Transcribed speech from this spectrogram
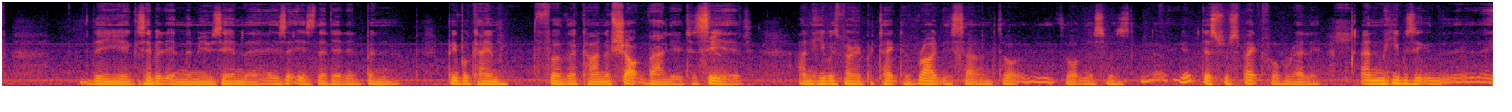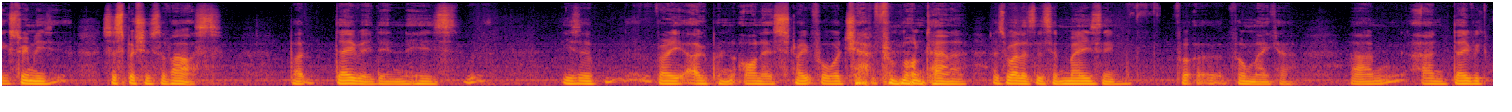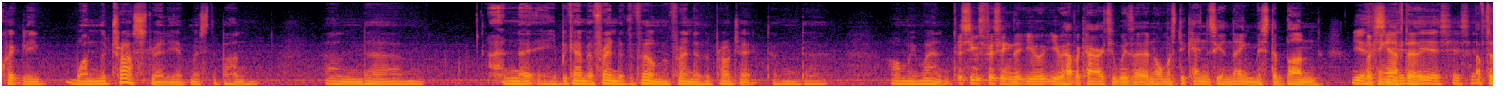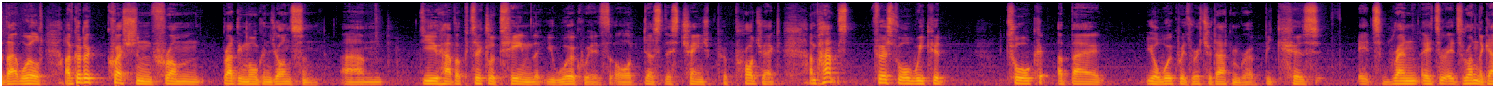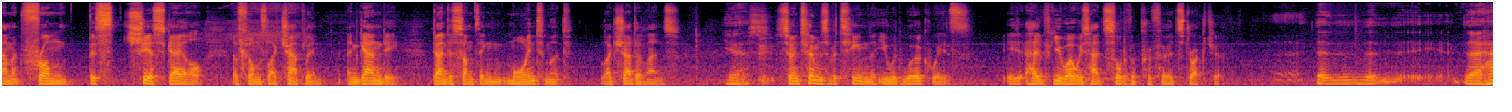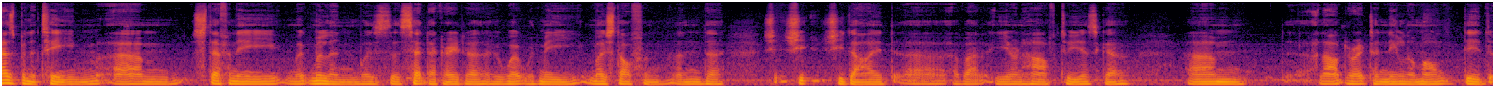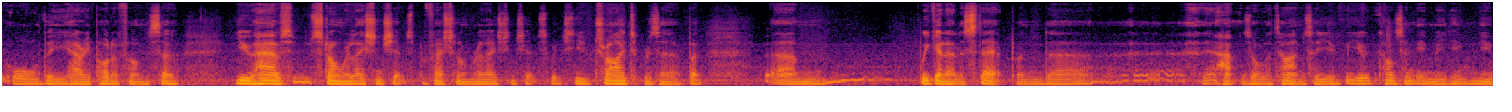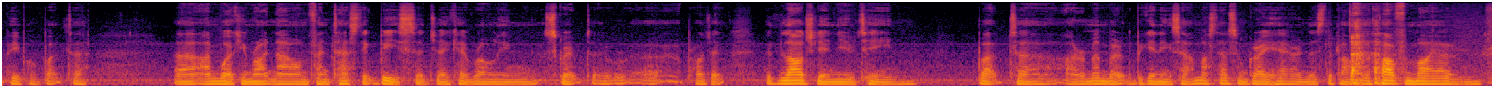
the exhibit in the museum there is, is that it had been, people came for the kind of shock value to see yeah. it. And he was very protective, rightly so, and thought, thought this was disrespectful, really. And he was extremely suspicious of us. But David, in his, he's a very open, honest, straightforward chap from Montana, as well as this amazing uh, filmmaker. Um, and David quickly won the trust, really, of Mr. Bunn. and um, and uh, he became a friend of the film, a friend of the project, and uh, on we went. It seems fitting that you, you have a character with an almost Dickensian name, Mr. Bunn, Yes, looking after yes, yes. after that world. I've got a question from Bradley Morgan Johnson. Um, do you have a particular team that you work with, or does this change per project? And perhaps, first of all, we could talk about your work with Richard Attenborough because it's run, it's, it's run the gamut from this sheer scale of films like Chaplin and Gandhi down to something more intimate like Shadowlands. Yes. So, in terms of a team that you would work with, have you always had sort of a preferred structure? Uh, the, the, there has been a team. Um, Stephanie McMillan was the set decorator who worked with me most often, and uh, she, she, she died uh, about a year and a half, two years ago. Um, an art director, Neil Lamont, did all the Harry Potter films. So you have strong relationships, professional relationships, which you try to preserve, but um, we get out of step, and uh, it happens all the time. So you, you're constantly meeting new people. But uh, uh, I'm working right now on Fantastic Beasts, a J.K. Rowling script uh, uh, project, with largely a new team. But uh, I remember at the beginning saying, I must have some grey hair in this department, apart from my own.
